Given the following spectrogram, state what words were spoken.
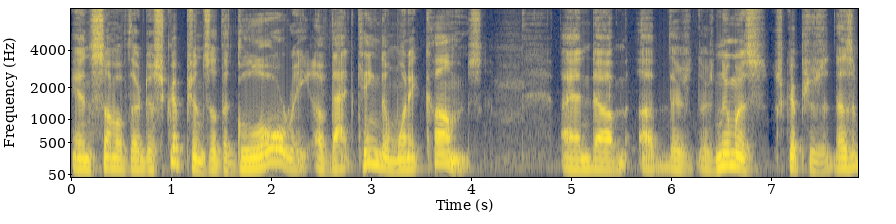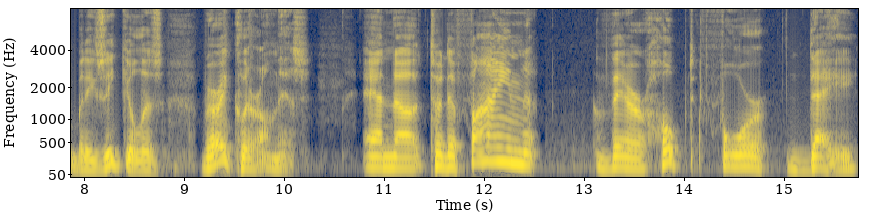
in some of their descriptions of the glory of that kingdom when it comes. And um, uh, there's there's numerous scriptures that doesn't, but Ezekiel is very clear on this. And uh, to define their hoped for day,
